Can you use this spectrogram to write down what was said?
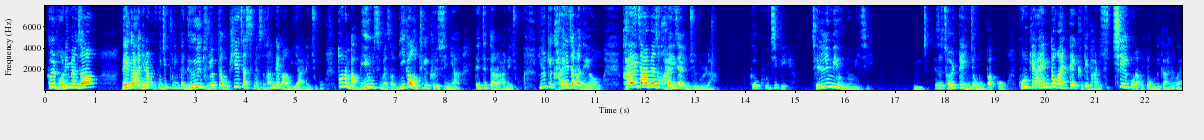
그걸 버리면서 내가 아니라고 고집 부리니까 늘 두렵다고 피해자 쓰면서 상대 마음 이해 안 해주고 또는 막 미움 쓰면서 네가 어떻게 그럴 수 있냐 내 뜻대로 안 해주고 이렇게 가해자가 돼요. 가해자 하면서 가해자인 줄 몰라. 그거 고집이에요. 제일 미운 놈이지. 음, 그래서 절대 인정 못 받고 그렇게 행동할 때 그게 바로 수치의고라고 또 우리가 하는 거야.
